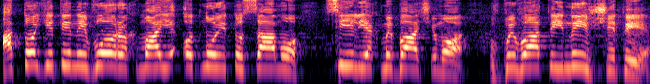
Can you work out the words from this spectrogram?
А той єдиний ворог має одну і ту саму ціль, як ми бачимо, вбивати і нищити.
